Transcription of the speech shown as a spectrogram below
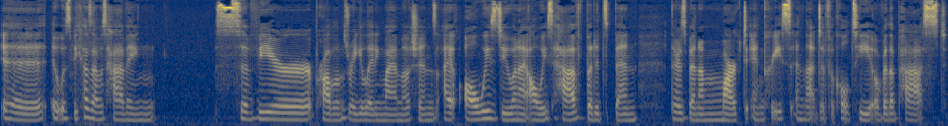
it, uh, it was because I was having severe problems regulating my emotions. I always do and I always have, but it's been there's been a marked increase in that difficulty over the past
